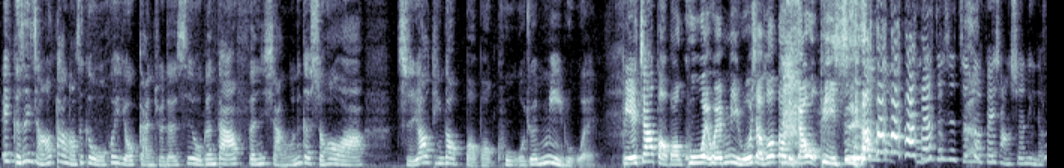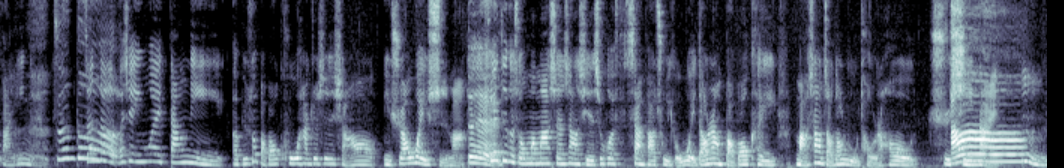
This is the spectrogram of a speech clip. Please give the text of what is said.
哎、可是你讲到大脑这个，我会有感觉的是，我跟大家分享，我那个时候啊，只要听到宝宝哭，我就会泌乳、欸，哎。别家宝宝哭，我也会泌乳。我想说，到底干我屁事？非常生理的反应哎，真的真的。而且因为当你呃，比如说宝宝哭，他就是想要你需要喂食嘛，对。所以这个时候妈妈身上其实是会散发出一个味道，让宝宝可以马上找到乳头，然后去吸奶。啊、嗯，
